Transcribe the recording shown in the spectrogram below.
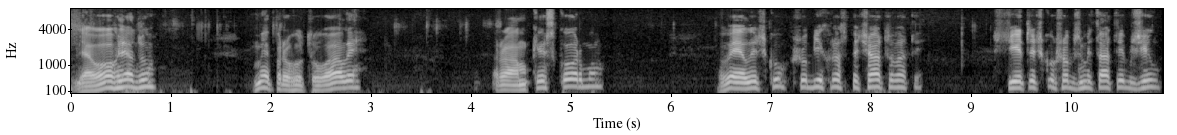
Для огляду ми приготували рамки з кормом, величку, щоб їх розпечатувати, щіточку, щоб змітати бджіл,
